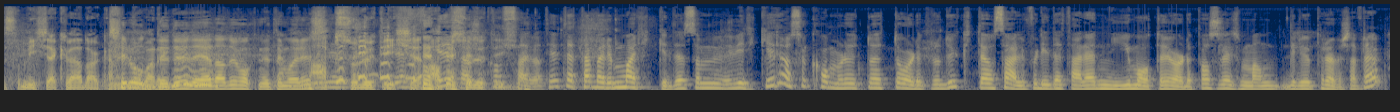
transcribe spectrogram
som ikke er hver dag. Trodde du det da du våknet i morges? Absolutt ikke. Absolutt ikke. Dette er bare markedet som virker, og så kommer det ut et dårlig produkt. Og særlig fordi dette er en ny måte å gjøre det på. Så liksom man driver og prøver seg frem.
